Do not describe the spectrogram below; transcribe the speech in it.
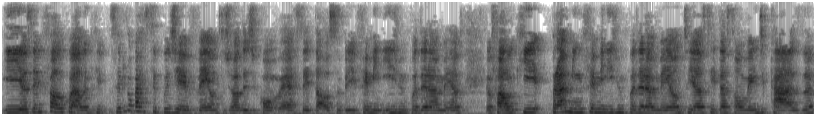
E eu sempre falo com ela que sempre que eu participo de eventos, rodas de conversa e tal sobre feminismo, empoderamento, eu falo que pra mim feminismo, empoderamento e aceitação vem de casa.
